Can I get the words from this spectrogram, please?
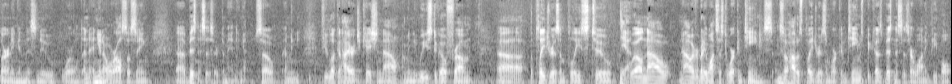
learning in this new world? And and you know, we're also seeing uh, businesses are demanding it. So I mean, if you look at higher education now, I mean, we used to go from uh, the plagiarism police to Yeah. well now now everybody wants us to work in teams and so how does plagiarism work in teams because businesses are wanting people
